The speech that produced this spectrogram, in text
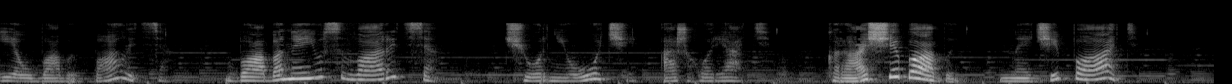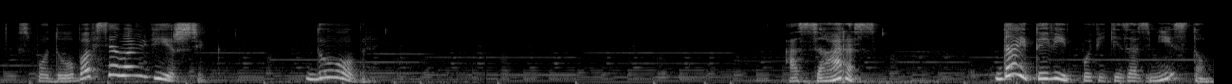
Є у баби палиця, баба нею свариться, чорні очі аж горять. Краще баби не чіпать. Сподобався вам віршик? Добре. А зараз дайте відповіді за змістом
